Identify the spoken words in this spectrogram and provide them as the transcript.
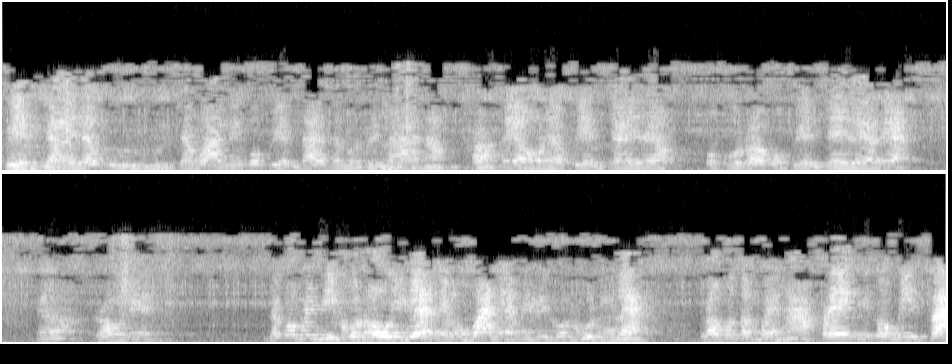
เปลี่ยนใจแล้วคือคือชาวบ้านนี่ก็เปลี่ยนได้ตลอดเวลาเนาะค่ะไม่เอาแล้วเปลี่ยนใจแล้วปรากฏว่าพอเปลี่ยนใจแล้วเนี่ยเอ่อเราเนี่ยแล้วก็ไม่มีคนเอาอีกแล้วในหมู่บ้านเนี้ยไม่มีคนขุดอีกแล้วเราก็ต้องไปหาแปลงที่เขามีสระ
